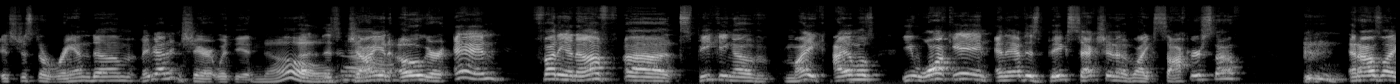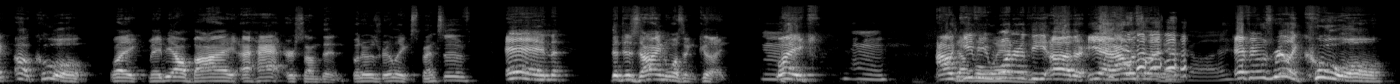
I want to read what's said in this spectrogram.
It's just a random. Maybe I didn't share it with you. no. Uh, this giant ogre. And funny enough, uh, speaking of Mike, I almost you walk in and they have this big section of like soccer stuff. and I was like, oh, cool. Like maybe I'll buy a hat or something, but it was really expensive. And the design wasn't good. Mm, Like, mm. I'll give Double you one or the other. Yeah, I was Oh like, if it was really cool,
